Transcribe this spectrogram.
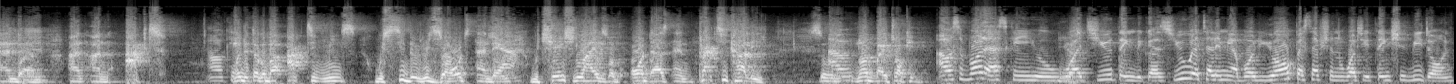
and um, and, and act. Okay. When they talk about acting means we see the results and then Yeah. we change lives of others and practically. So Um, not by talking. I was about asking you Yes. what you think because you were telling me about your perception of what you think should be done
